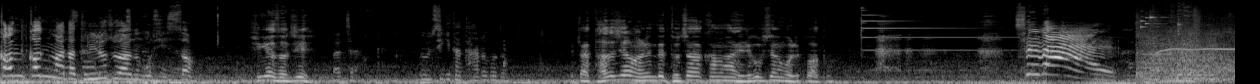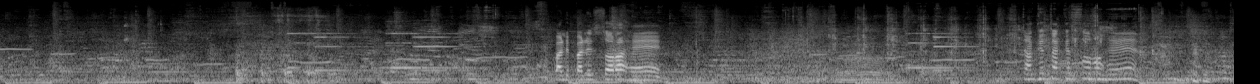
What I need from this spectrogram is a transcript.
건건마다 들려줘야 하는 곳이 있어 휴게소지. 맞아 음식이 다 다르거든 일단 5시간 걸리는데 도착하면 한 7시간 걸릴 것 같아. 출발! 빨리빨리 썰어 해. 짧게 짧게 썰어 해.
